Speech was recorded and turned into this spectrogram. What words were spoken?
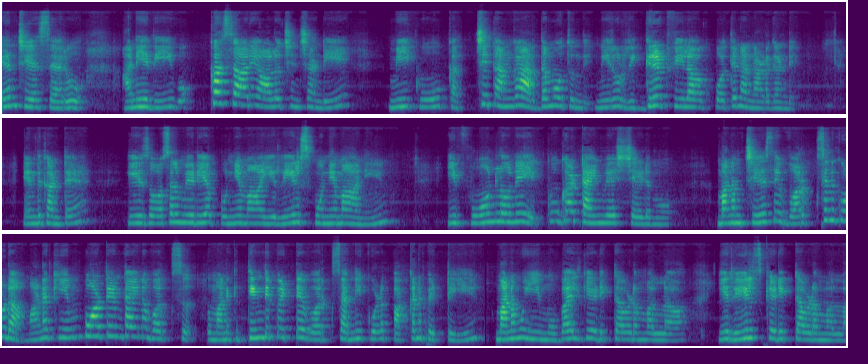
ఏం చేశారు అనేది ఒక్కసారి ఆలోచించండి. మీకు ఖచ్చితంగా అర్థమవుతుంది. మీరు రిగ్రెట్ ఫీల్ అవ్వకపోతే నన్ను అడగండి. ఎందుకంటే ఈ సోషల్ మీడియా పుణ్యమా ఈ రీల్స్ పుణ్యమా అని ఈ ఫోన్లోనే ఎక్కువగా టైం వేస్ట్ చేయడము మనం చేసే వర్క్స్ని కూడా మనకి ఇంపార్టెంట్ అయిన వర్క్స్ మనకి తిండి పెట్టే వర్క్స్ అన్నీ కూడా పక్కన పెట్టి మనము ఈ మొబైల్కి ఎడిక్ట్ అవ్వడం వల్ల ఈ రీల్స్కి ఎడిక్ట్ అవ్వడం వల్ల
